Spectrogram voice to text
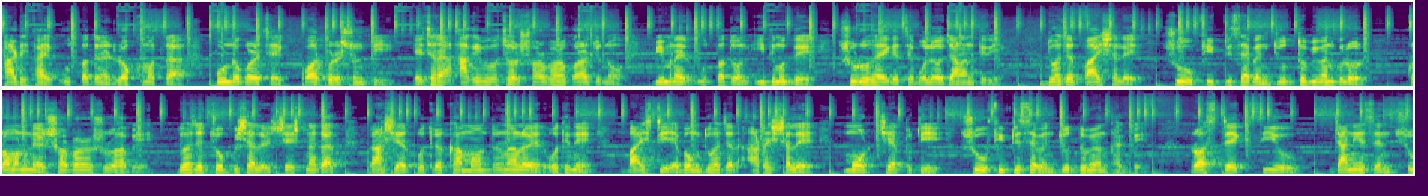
থার্টি ফাইভ উৎপাদনের লক্ষ্যমাত্রা পূর্ণ করেছে কর্পোরেশনটি। এছাড়া আগামী বছর সরবরাহ করার জন্য বিমানের উৎপাদন ইতিমধ্যে শুরু হয়ে গেছে বলেও জানান তিনি। দু হাজার বাইশ সালে সু ফিফটি সেভেন যুদ্ধ বিমানগুলোর ক্রমান্বয়ে সরবরাহ শুরু হবে। দু হাজার চব্বিশ সালের শেষ নাগাদ রাশিয়ার প্রতিরক্ষা মন্ত্রণালয়ের অধীনে বাইশটি এবং দু হাজার আঠাশ সালে মোট ছিয়াত্তরটি সু ফিফটি সেভেন যুদ্ধবিমান থাকবে। রস্টেক সিইউ জানিয়েছেন সু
